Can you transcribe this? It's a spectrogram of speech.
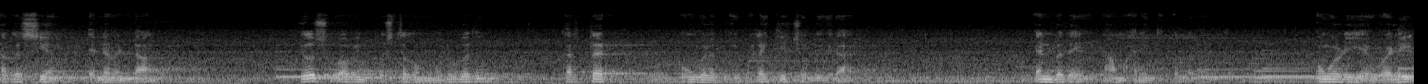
ரகசியம் என்னவென்றால் யோசுவாவின் புஸ்தகம் முழுவதும் கர்த்தர் உங்களுக்கு விளக்கி சொல்லுகிறார் என்பதை நாம் அறிந்து கொள்ள வேண்டும். உங்களுடைய வழி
